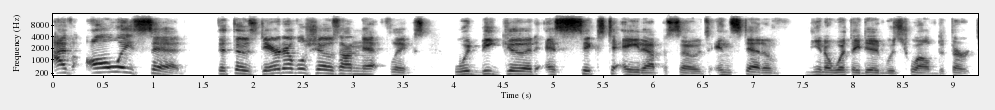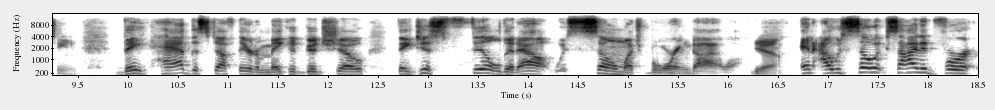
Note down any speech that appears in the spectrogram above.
I've, I've always said that those Daredevil shows on Netflix would be good as six to eight episodes instead of you know what they did was 12 to 13 they had the stuff there to make a good show. They just filled it out with so much boring dialogue. Yeah. And i was so excited for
